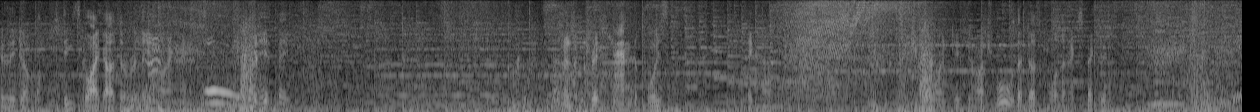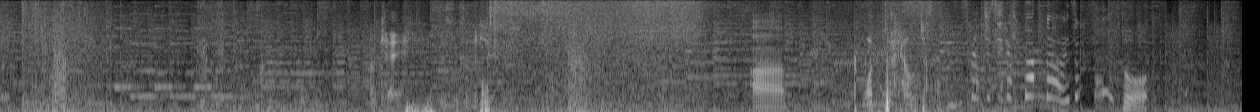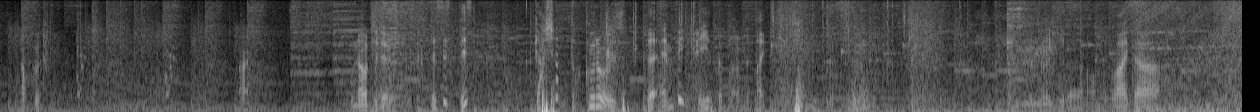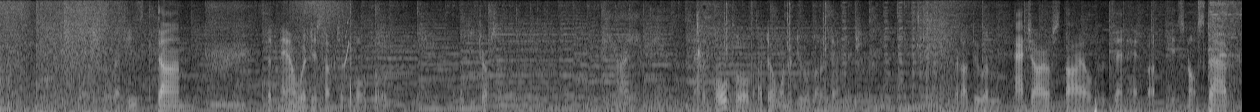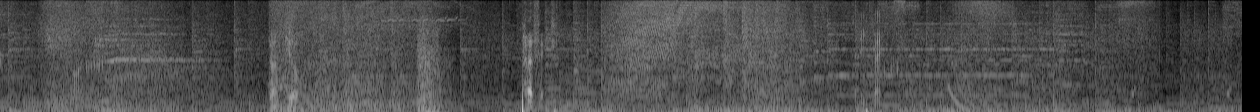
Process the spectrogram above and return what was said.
really don't want these Gligars are really annoying me. Oh, it hit me. And there's a crit and the poison. Take that. Ball won't do too much. Ooh, that does more than expected. Okay, this is an issue. Um, what the hell just happened? This man just hit a thunder! It's a Voltorb! Not good. Alright. We know what to do. This is this Gasha Dokuro is the MVP at the moment, like Jesus. The regular on the glider. Make sure that he's done. But now we're just up to the Voltorb. Oh, look, he dropped something. Alright. Now the Voltorb, I don't want to do a lot of damage. But I'll do an agile style Zen headbutt. It's not stab. Fine. Don't kill. Perfect.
